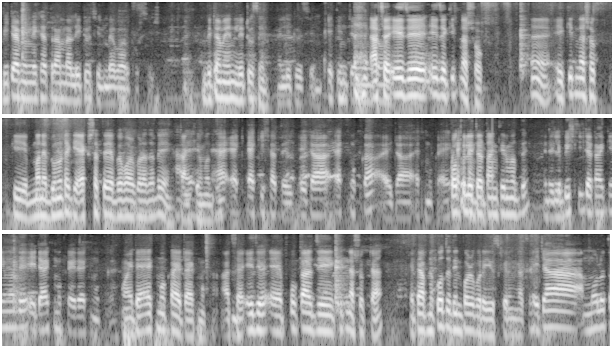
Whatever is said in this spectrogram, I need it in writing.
ভিটামিনের ক্ষেত্রে আমরা লিটুসিন ব্যবহার করছি। ভিটামিন লিটুসিন। লিটুসিন এই তিনটে আচ্ছা এই যে এই যে কীটনাশক হ্যাঁ এই কীটনাশক কি মানে দুটোটা কি একসাথে ব্যবহার করা যাবে টাঙ্কির মধ্যে? হ্যাঁ এক- একই সাথে। এটা এক মুক্কা এটা এক মুক্কা কত লিটার টাঙ্কি। মধ্যে? এটা হলো বিশ লিটার টাঙ্কির মধ্যে এটা এক মুক্কা এটা এক মুক্কা। ও, এটা এক মুখা এটা এক মুখা আচ্ছা এই যে পোকার যে কীটনাশকটা এটা আপনি কতদিন পরে পরে ইউজ করেন গাছে? এটা মূলত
